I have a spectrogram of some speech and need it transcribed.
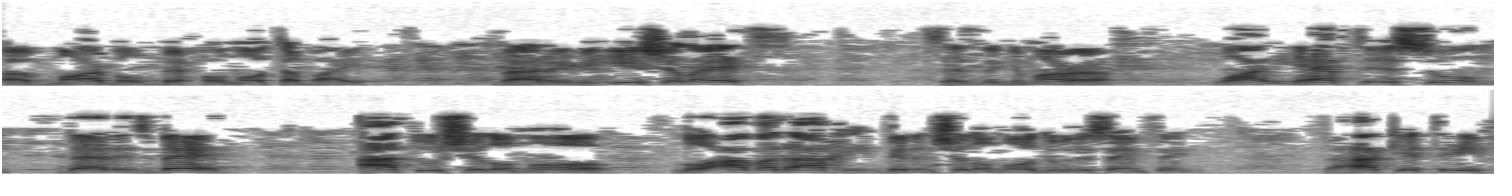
of marble bechomot habayit. Varevi'i shel. Says the Gemara, why do you have to assume that it's bad? Atu Shlomo lo avad hachi. Didn't Shlomo do the same thing? V'haketif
